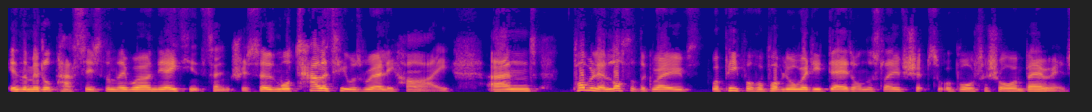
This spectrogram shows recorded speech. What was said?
in the Middle Passage than they were in the 18th century. So the mortality was really high, and probably a lot of the graves were people who were probably already dead on the slave ships that were brought ashore and buried.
